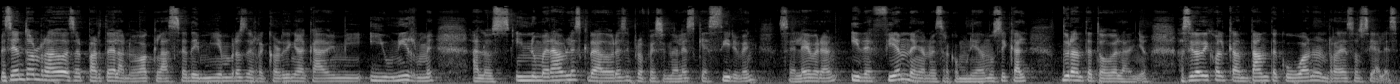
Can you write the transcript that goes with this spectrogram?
Me siento honrado de ser parte de la nueva clase de miembros de Recording Academy y unirme a los innumerables creadores y profesionales profesionales que sirven, celebran y defienden a nuestra comunidad musical durante todo el año. Así lo dijo el cantante cubano en redes sociales.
